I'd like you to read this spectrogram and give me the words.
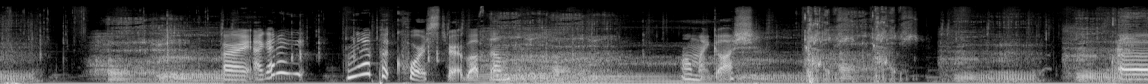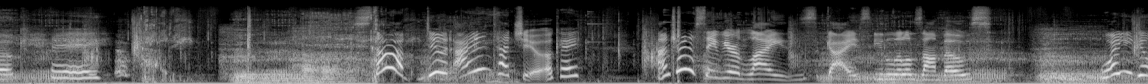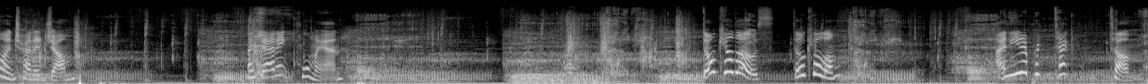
Alright, I gotta... I'm gonna put dirt above them. Oh my gosh. Okay. Stop! Dude, I didn't touch you, okay? I'm trying to save your lives, guys, you little zombos. What are you doing trying to jump? Like, that ain't cool, man. Don't kill those. Don't kill them. I need to protect them.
